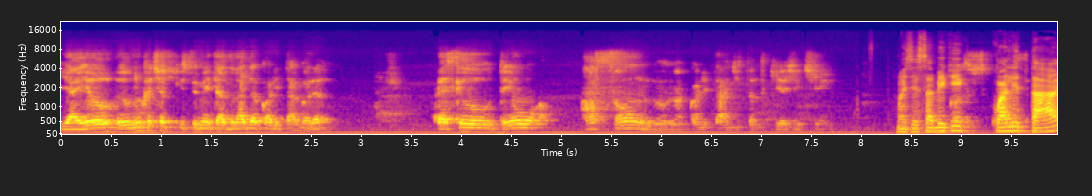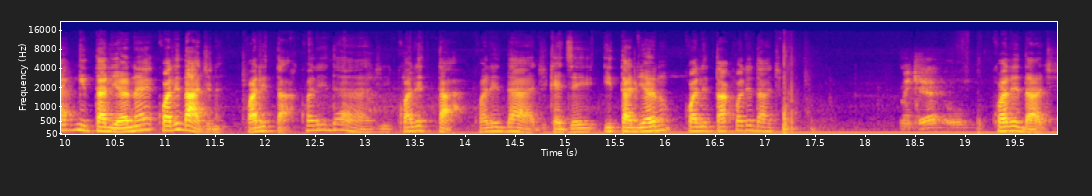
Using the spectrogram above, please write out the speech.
E aí eu, eu nunca tinha experimentado nada da qualidade, agora parece que eu tenho ação na qualidade, tanto que a gente. Mas você sabia que qualità em italiano é qualidade, né? Qualità, qualidade, qualità, qualidade. Quer dizer, italiano, qualità, qualidade. Como é que é? Qualidade.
